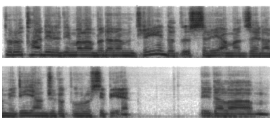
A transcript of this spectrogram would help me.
Turut hadir di malam Perdana Menteri Datuk Seri Ahmad Zaid Hamidi yang juga pengurus CPN di dalam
